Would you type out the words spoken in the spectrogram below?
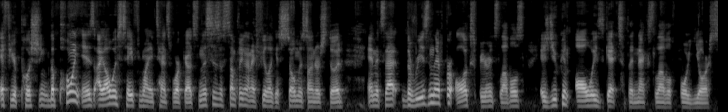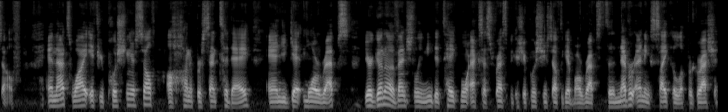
if you're pushing, the point is, I always say for my intense workouts, and this is something that I feel like is so misunderstood, and it's that the reason they're for all experience levels is you can always get to the next level for yourself. And that's why if you're pushing yourself 100% today and you get more reps, you're going to eventually need to take more excess rest because you're pushing yourself to get more reps. It's a never ending cycle of progression.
